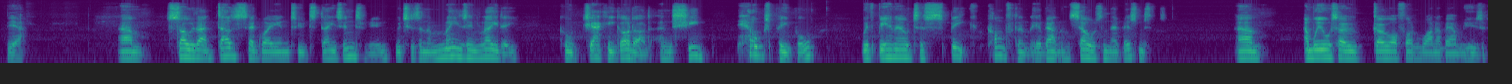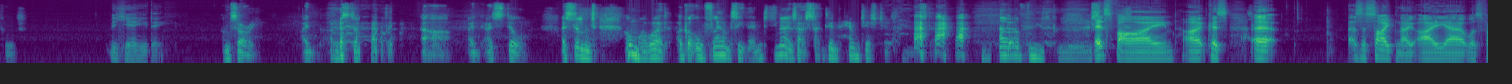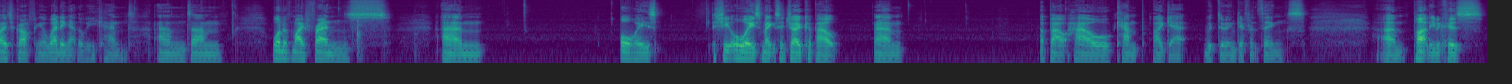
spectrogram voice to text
Yeah. Um, so that does segue into today's interview, which is an amazing lady called Jackie Goddard, and she helps people with being able to speak confidently about themselves and their businesses. Um, and we also go off on one about musicals. Yeah, you do. I'm sorry, I, I'm still. Uh, I, I still, I still. Enjoy, oh my word! I got all flouncy then. Did you notice I started doing hand gestures? and stuff? I love the musicals. It's fine. Because, uh, as a side note, I uh, was photographing a wedding at the weekend, and um, one of my friends um, always, she always makes a joke about um, about how camp I get with doing different things. Um, partly because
